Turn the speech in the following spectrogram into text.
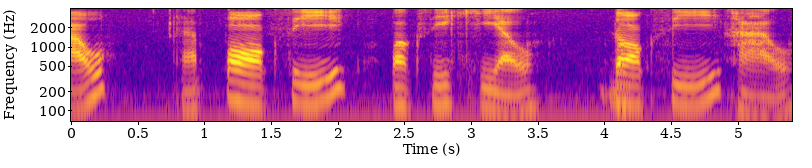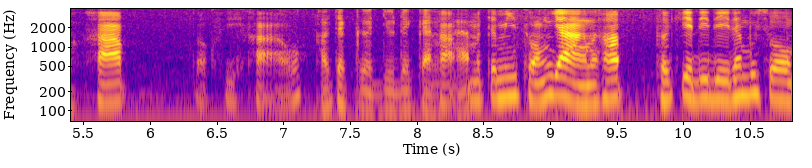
าวครับปอกสี ปอกสีเขียวดอกสีขาว ครับ ดอกสีขาวเขาจะเกิดอยู่ด้วยกันครับ ครับ มันจะมีสองอย่างนะครับ สังเกตดีๆท่านผู้ชม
